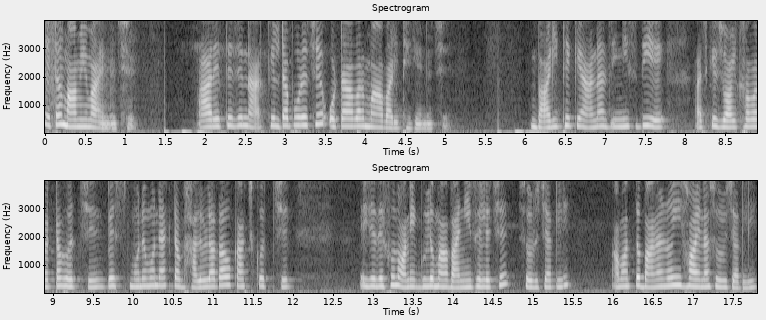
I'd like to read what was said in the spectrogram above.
এটা মামি মা এনেছে। আর এতে যে নারকেলটা পড়েছে, ওটা আবার মা বাড়ি থেকে এনেছে। বাড়ি থেকে আনা জিনিস দিয়ে আজকে জলখাবারটা হচ্ছে। বেশ মনে মনে একটা ভালো লাগাও কাজ করছে। এই যে দেখুন, অনেকগুলো মা বানিয়ে ফেলেছে সরু চাকলি। আমার তো বানানোই হয় না সরু চাকলি।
